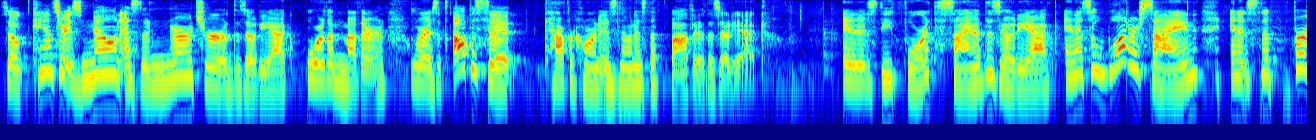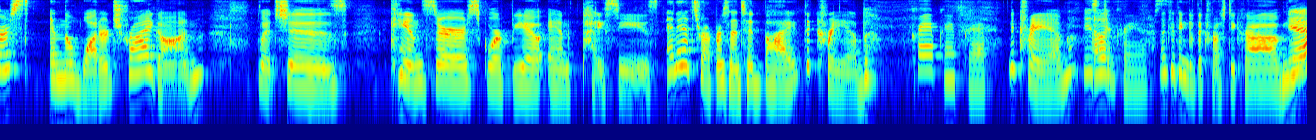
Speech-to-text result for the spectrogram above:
So, Cancer is known as the nurturer of the zodiac or the mother, whereas its opposite, Capricorn, is known as the father of the zodiac and it's the fourth sign of the zodiac, and it's a water sign, and it's the first in the water trigon, which is Cancer, Scorpio, and Pisces, and it's represented by the crab. Crab, crab, crab. The crab. Mr. I like, Krabs. I like to think of the Krusty Krab. Yeah.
